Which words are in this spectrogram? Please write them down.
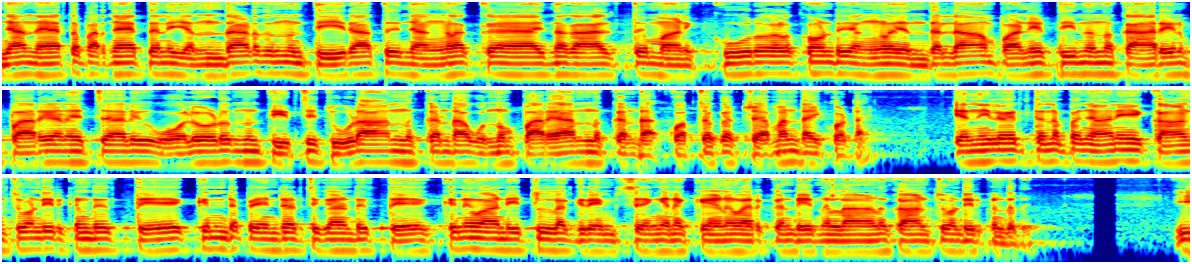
ഞാൻ നേരത്തെ പറഞ്ഞ തന്നെ എന്താണതൊന്നും തീരാത്ത ഞങ്ങളൊക്കെ ആയിരുന്ന കാലത്ത് മണിക്കൂറുകൾ കൊണ്ട് ഞങ്ങൾ എന്തെല്ലാം പണിയെടുത്തിന്നൊക്കെ ആരെങ്കിലും പറയുകയാണെന്ന് വെച്ചാൽ ഓലോടൊന്നും തിരിച്ച് ചൂടാൻ നിൽക്കണ്ട ഒന്നും പറയാൻ നിൽക്കണ്ട കുറച്ചൊക്കെ ക്ഷമ ഉണ്ടായിക്കോട്ടെ. എന്നിൽ വരുത്തന്നപ്പോൾ ഞാൻ ഈ കാണിച്ചുകൊണ്ടിരിക്കുന്നത് തേക്കിന്റെ പെയിന്റ് അടിച്ചുകൊണ്ട് തേക്കിന് വേണ്ടിയിട്ടുള്ള ഗ്രെയിംസ് എങ്ങനെയൊക്കെയാണ് വരക്കേണ്ടതെന്നുള്ളതാണ് കാണിച്ചുകൊണ്ടിരിക്കേണ്ടത് ഈ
